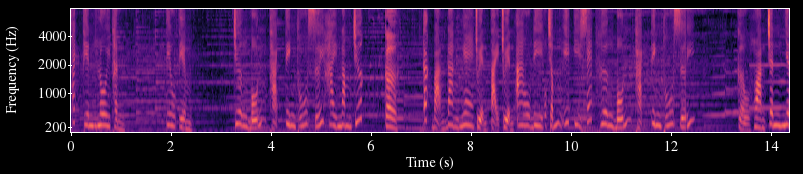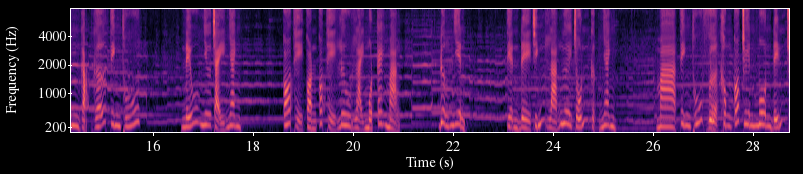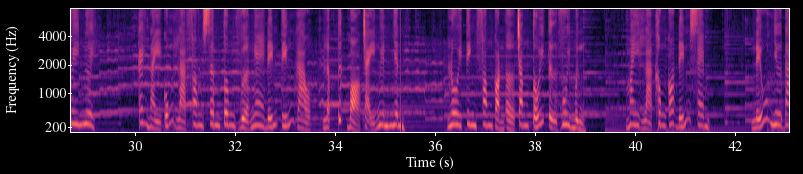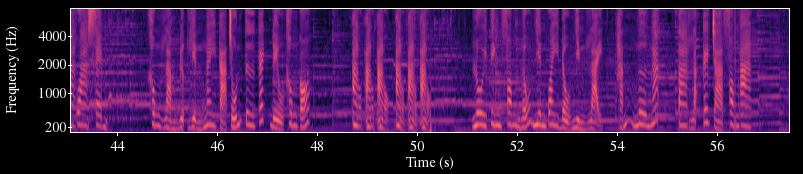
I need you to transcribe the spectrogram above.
phách thiên lôi thần. Tiêu tiềm. Chương 4 Thạch tinh thú dưới 2 năm trước. Cờ. Các bạn đang nghe chuyện tại truyện Audi.xyz hương 4 Thạch tinh thú dưới. Cửu hoàn chân nhân gặp gỡ tinh thú. Nếu như chạy nhanh, Có thể còn có thể lưu lại một cái mạng. Đương nhiên, Tiền đề chính là ngươi trốn cực nhanh. Mà tinh thú vừa không có chuyên môn đến truy ngươi. Cái này cũng là phong sâm tông vừa nghe đến tiếng gào, Lập tức bỏ chạy nguyên nhân. Lôi tinh phong còn ở trong tối tự vui mừng. May là không có đến xem. Nếu như ta qua xem, Không làm được liền ngay cả trốn tư cách đều không có. Ao ao ao ao ao ao. Lôi tinh phong ngẫu nhiên quay đầu nhìn lại, Hắn ngơ ngác, ta là cái trà phong A.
